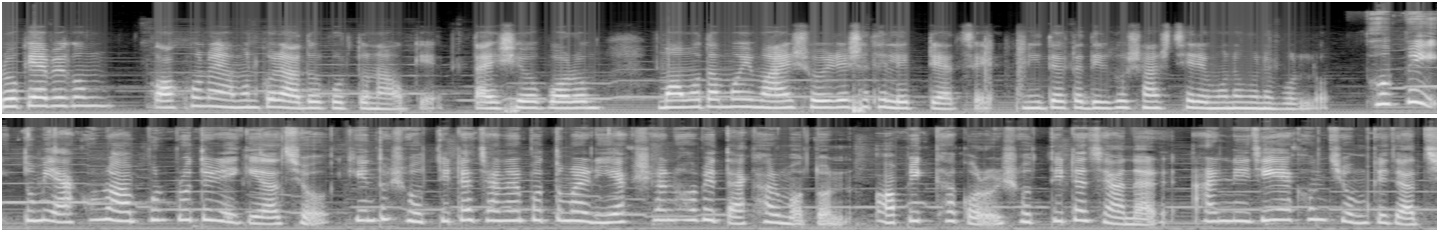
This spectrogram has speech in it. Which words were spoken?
রোকেয়া বেগম কখনো এমন করে আদর করতো না ওকে, তাই সেও পরম মমতাময়ী মায়ের শরীরের সাথে লেপটে আছে। নিতু একটা দীর্ঘ শ্বাস ছেড়ে মনে মনে বলল ভুপি তুমি এখনও আব্বুর প্রতি রেগে আছো, কিন্তু সত্যিটা জানার পর তোমার রিয়াকশন হবে দেখার মতন। অপেক্ষা করো, সত্যিটা জানার। আর নিজেই এখন চমকে যাচ্ছ,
